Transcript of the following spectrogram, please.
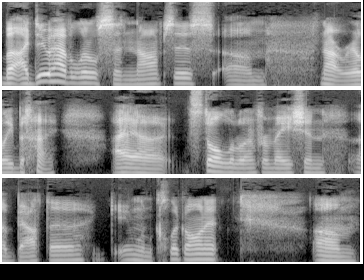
But I do have a little synopsis um not really, but I I uh, stole a little information about the game. Let me click on it. Um,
